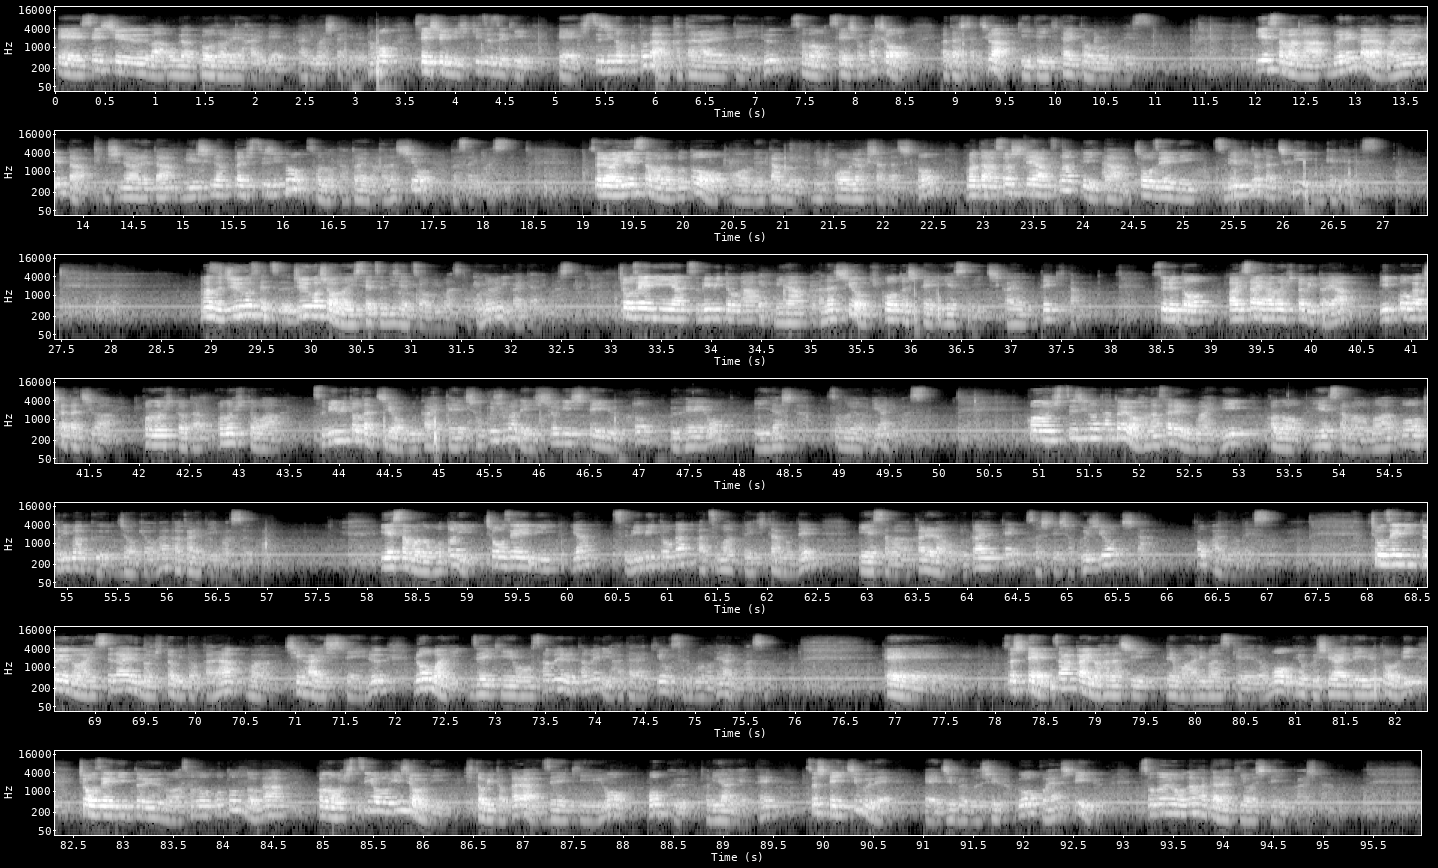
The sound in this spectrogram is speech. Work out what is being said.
えー、先週は音楽合同礼拝でありましたけれども先週に引き続き、えー、羊のことが語られているその聖書箇所を私たちは聞いていきたいと思うのです。イエス様が群れから迷い出た失われた見失った羊のその例えの話をなさいます。それはイエス様のことを妬む立法学者たちとまたそして集まっていた徴税人罪人たちに向けてです。まず15節15章の1節2節を見ますとこのように書いてあります。徴税人や罪人が皆話を聞こうとしてイエスに近寄ってきた。するとパリサイ派の人々や立法学者たちはこの人だこの人は罪人たちを迎えて食事まで一緒にしていると不平を言い出した。そのようにあります。この羊の例えを話される前にこのイエス様を取り巻く状況が書かれています。イエス様のもとに徴税人や罪人が集まってきたのでイエス様が彼らを迎えてそして食事をしたとあるのです。徴税人というのはイスラエルの人々から、まあ、支配しているローマに税金を納めるために働きをするものであります、えー、そしてザーカイの話でもありますけれどもよく知られている通り徴税人というのはそのほとんどがこの必要以上に人々から税金を多く取り上げてそして一部で自分の私服を肥やしている。そのような働きをしていました。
